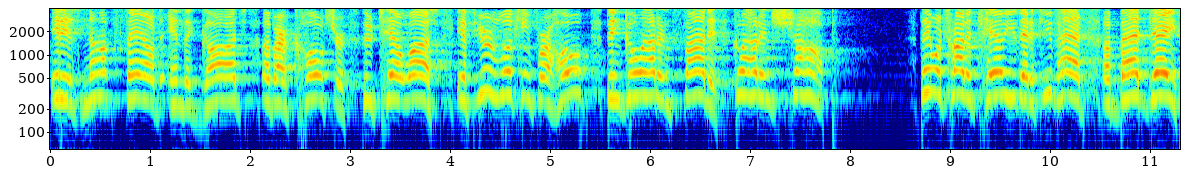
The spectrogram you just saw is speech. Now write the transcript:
It is not found in the gods of our culture who tell us if you're looking for hope, then go out and find it. Go out and shop. They will try to tell you that if you've had a bad day,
